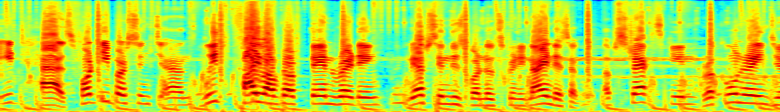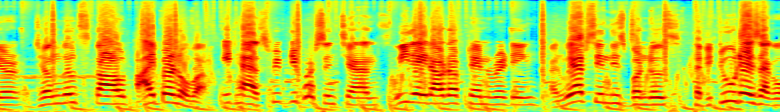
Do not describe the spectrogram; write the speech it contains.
It has 40% chance with 5 out of 10 rating. And we have seen these bundles 29 days ago. Abstract Skin, Raccoon Ranger, Jungle Scout, Hypernova. It has 50% chance with 8 out of 10 rating. And we have seen these bundles 32 days ago.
